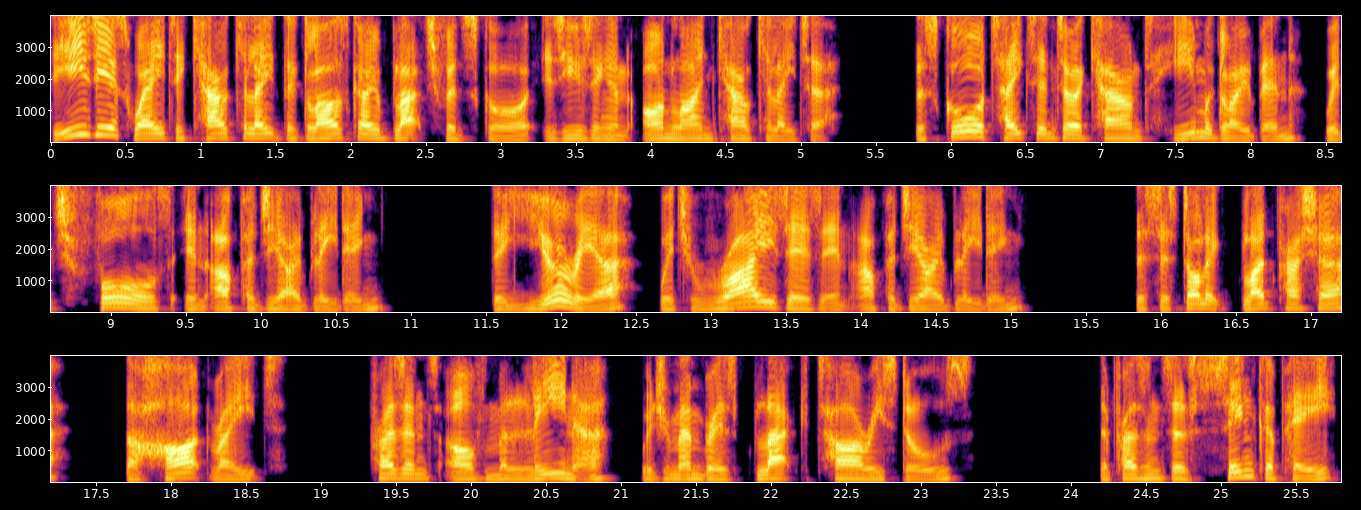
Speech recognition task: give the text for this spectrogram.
The easiest way to calculate the Glasgow Blatchford score is using an online calculator. The score takes into account hemoglobin, which falls in upper GI bleeding, the urea, which rises in upper GI bleeding, the systolic blood pressure, the heart rate, presence of melena, which remember is black tarry stools, the presence of syncope,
